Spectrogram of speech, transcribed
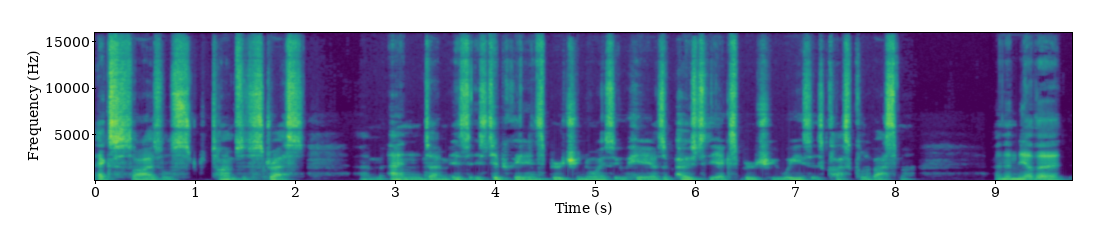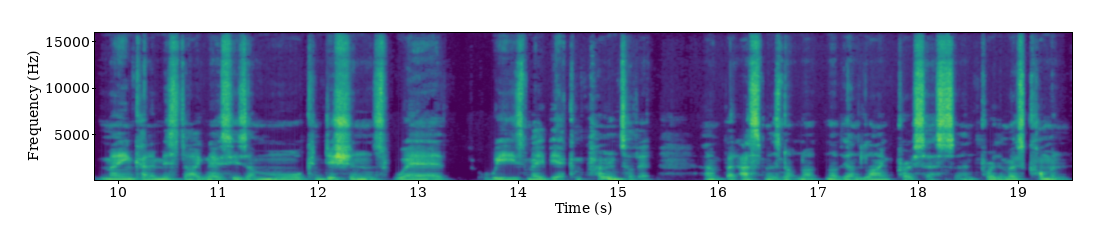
exercise or st- times of stress, um, and um, is, is typically an inspiratory noise that you hear as opposed to the expiratory wheeze that's classical of asthma. And then the other main kind of misdiagnoses are more conditions where wheeze may be a component of it, um, but asthma is not, not, not the underlying process. And probably the most common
